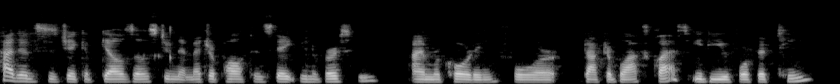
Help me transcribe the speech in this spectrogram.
Hi there, this is Jacob Gelzo, student at Metropolitan State University. I'm recording for Dr. Block's class, EDU 415.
